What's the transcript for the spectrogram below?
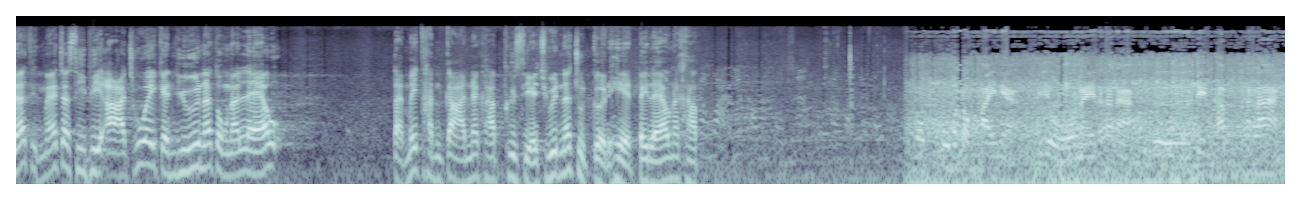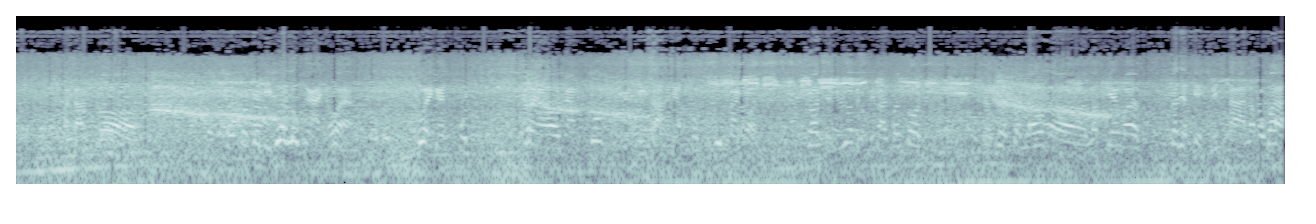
และถึงแม้จะ CPR ช่วยกันยื้อนะตรงนั้นแล้ว แต่ไม่ทันการนะครับ คือเสียชีวิตณจุดเกิดเหตุไปแล้วนะครับผมผู้ประสบภัยเนี่ยอยู่ในลักษณะคือดินทับข้างล่างนะครับก็ก็จะมีเพื่อนร่วมงานเขาอะช่วยกันขุดช่วยเอานำต้นศีรษะเนี่ยคนขึ้นมาก่อน ก็จะเรื่องเป็นพยาบาลเบื้องต้นแต่เบื้องต้นแล้วเรับแจ้งว่าก็จะเสียชีวิตนานแล้วเพราะว่า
